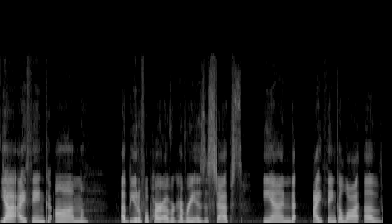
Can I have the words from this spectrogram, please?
Yeah, I think um a beautiful part of recovery is the steps. And I think a lot of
